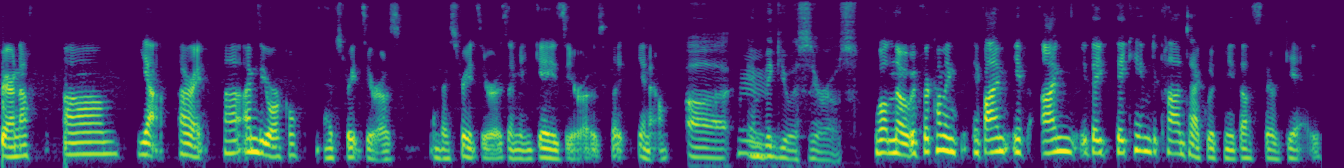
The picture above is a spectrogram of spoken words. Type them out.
Fair enough. Um, yeah. All right. Uh, I'm the Oracle. I have straight zeros. And by straight zeros, I mean gay zeros, but you know. Uh, Hmm. ambiguous zeros. Well, no, if they're coming, if I'm, if I'm, they they came into contact with me, thus they're gay.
